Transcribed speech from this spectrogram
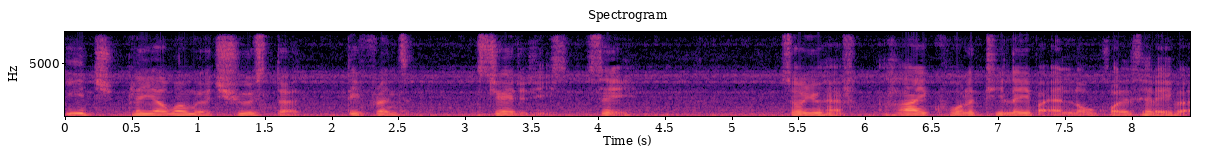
each player one will choose the different strategies. Say so you have high quality labor and low quality labor.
